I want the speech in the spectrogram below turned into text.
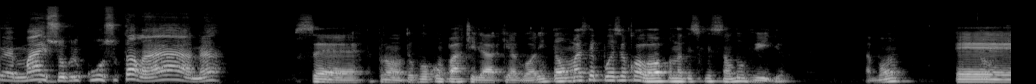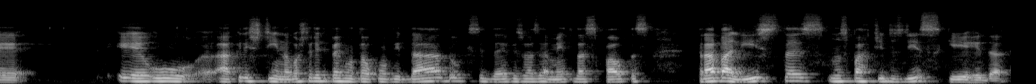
é, mais sobre o curso está lá, né? Certo, pronto, eu vou compartilhar aqui agora, então, mas depois eu coloco na descrição do vídeo, tá bom? É, o, a Cristina, gostaria de perguntar ao convidado que se deve o esvaziamento das pautas trabalhistas nos partidos de esquerda.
